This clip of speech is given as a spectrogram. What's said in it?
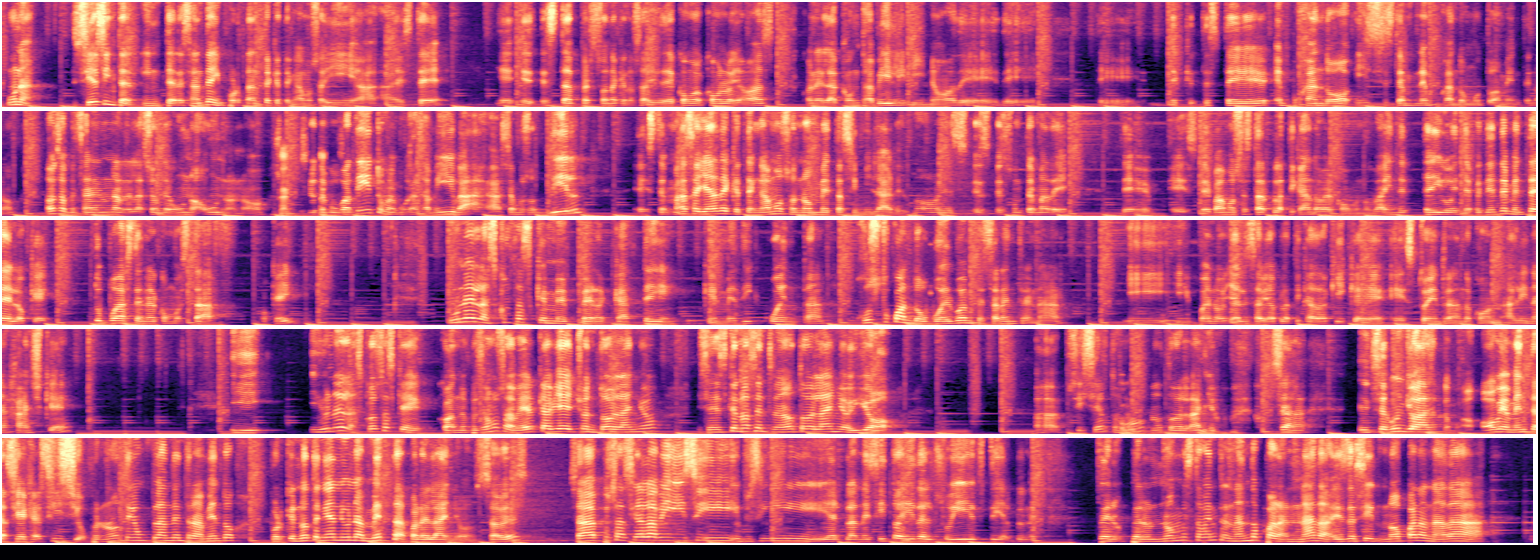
Una, sí es interesante e importante que tengamos ahí a, este, e, e, esta persona que nos ayude, ¿cómo, cómo lo llamas? Con el accountability, ¿no? de, de de que te esté empujando y se estén empujando mutuamente, ¿no? Vamos a pensar en una relación de uno a uno, ¿no? Yo te empujo a ti, tú me empujas a mí, va, hacemos un deal, este, más allá de que tengamos o no metas similares, ¿no? Es, es, es un tema de, de, este, vamos a estar platicando a ver cómo nos va. Te digo, independientemente de lo que tú puedas tener como staff, ¿ok? Una de las cosas que me percaté, que me di cuenta, justo cuando vuelvo a empezar a entrenar, y, bueno, ya les había platicado aquí que estoy entrenando con Alina Hanschke. Y, y, una de las cosas que cuando empezamos a ver qué había hecho en todo el año, dice, es que no has entrenado todo el año. Y yo, ah, sí, cierto, ¿no? todo el año. o sea, según yo, obviamente hacía ejercicio, pero no tenía un plan de entrenamiento porque no tenía ni una meta para el año, ¿sabes? O sea, pues hacía la bici, pues sí, el planecito ahí del Swift y el plane... Pero, pero no me estaba entrenando para nada, es decir, no para nada,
